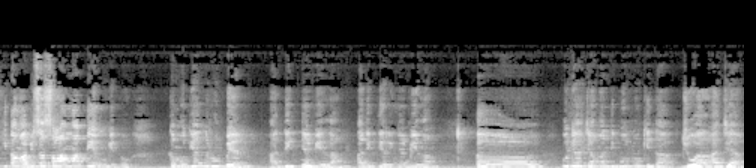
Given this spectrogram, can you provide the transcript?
kita nggak bisa selamatin gitu. Kemudian Ruben adiknya bilang, adik tirinya bilang, e, udah jangan dibunuh kita jual aja,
